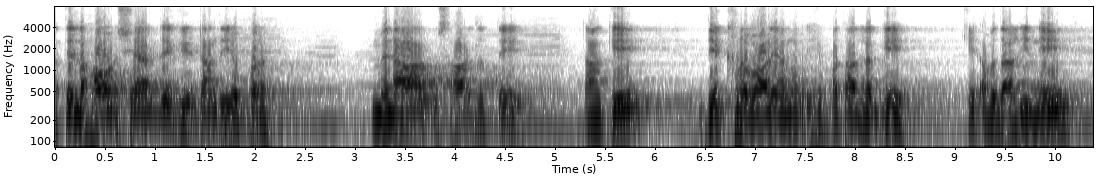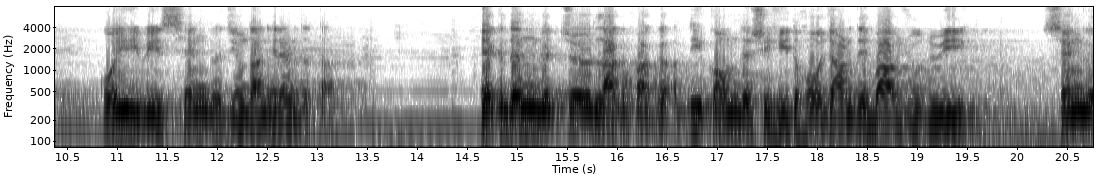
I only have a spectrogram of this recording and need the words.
ਅਤੇ ਲਾਹੌਰ ਸ਼ਹਿਰ ਦੇ ਗੇਟਾਂ ਦੇ ਉੱਪਰ ਮੀਨਾਰ ਉਸਾਰ ਦਿੱਤੇ ਤਾਂ ਕਿ ਦੇਖਣ ਵਾਲਿਆਂ ਨੂੰ ਇਹ ਪਤਾ ਲੱਗੇ ਕਿ ਅਬਦਾਲੀ ਨੇ ਕੋਈ ਵੀ ਸਿੰਘ ਜਿਉਂਦਾ ਨਹੀਂ ਰਹਿਣ ਦਿੱਤਾ। ਇੱਕ ਦਿਨ ਵਿੱਚ ਲਗਭਗ ਅੱਧੀ ਕੌਮ ਦੇ ਸ਼ਹੀਦ ਹੋ ਜਾਣ ਦੇ ਬਾਵਜੂਦ ਵੀ ਸਿੰਘ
